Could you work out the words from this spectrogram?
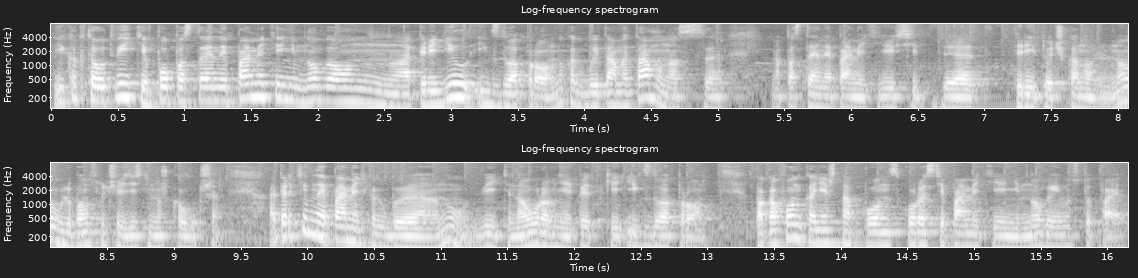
И как-то вот видите, по постоянной памяти немного он опередил X2 Pro. Ну как бы и там, и там у нас э, постоянная память UFC 3.0, но в любом случае здесь немножко лучше. Оперативная память, как бы, ну, видите, на уровне, опять-таки, X2 Pro. Pocophone, конечно, по скорости памяти немного и наступает.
